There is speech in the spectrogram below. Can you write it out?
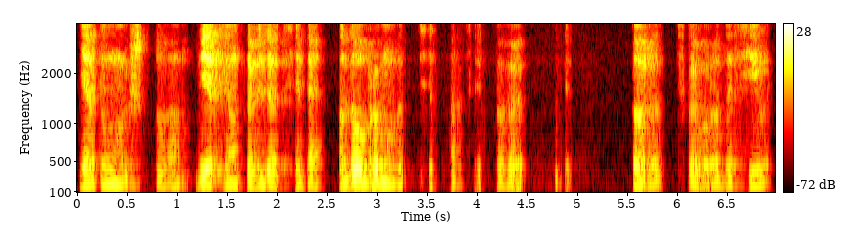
я думаю, что если он поведет себя по-доброму в этой ситуации, то это будет тоже своего рода силой.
